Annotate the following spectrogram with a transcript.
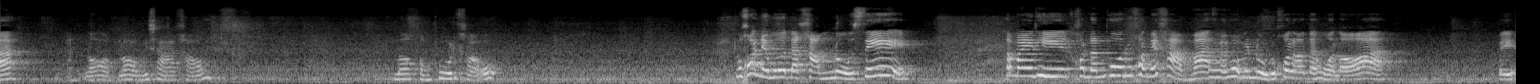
ะอะ ลอกลอกวิชาเขาลอกคำพูดเขา ทุกคนอย่ามัวแต่ขำหนูสิทำไมทีคนนั้นพูดทุกคนไม่ขำอะทำไมพอเป็นหนูทุกคนเอาแต่หัวเราะอะเป๊ะ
